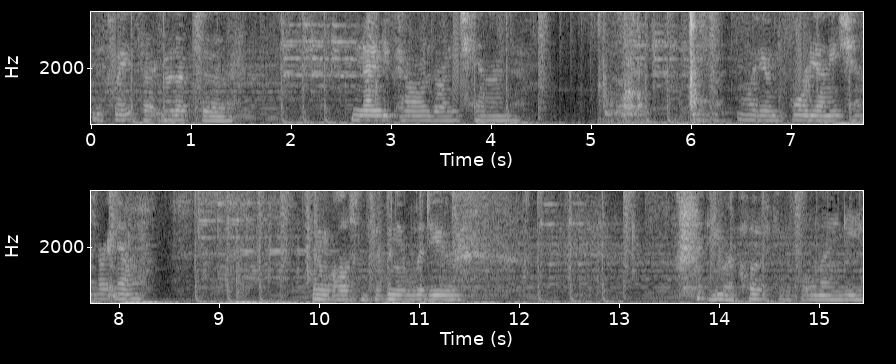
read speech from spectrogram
This weight set goes up to 90 pounds on each hand. I'm only doing 40 on each hand right now. It's been a while since I've been able to do anywhere close to the full 90.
